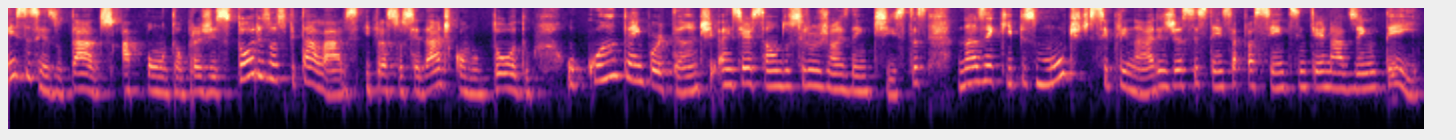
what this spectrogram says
Esses resultados apontam para gestores hospitalares e para a sociedade como um todo o quanto é importante a inserção dos cirurgiões dentistas nas equipes multidisciplinares de assistência a pacientes internados em UTI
